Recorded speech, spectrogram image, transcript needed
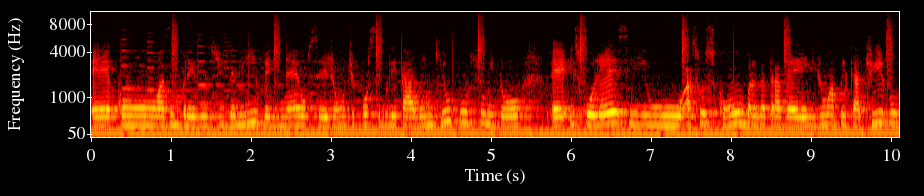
é, com as empresas de delivery, né? ou seja, onde possibilitavam que o consumidor é, escolhesse o, as suas compras através de um aplicativo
